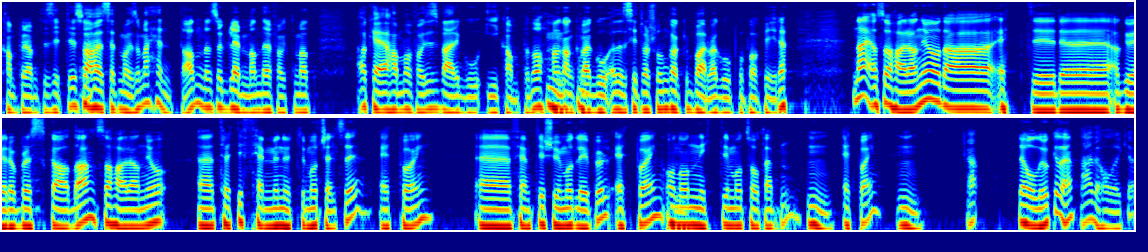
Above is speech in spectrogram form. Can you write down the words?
kampprogram til City, så har jeg sett mange som har henta han, men så glemmer man det faktum at ok, han må faktisk være god i kampen òg. Han kan ikke være god, eller Situasjonen kan ikke bare være god på papiret. Nei, og så har han jo da, etter uh, Aguero ble skada, så har han jo uh, 35 minutter mot Chelsea, ett poeng. Uh, 57 mot Liverpool, ett poeng. Og nå 90 mot Southampton, Mm. ett poeng. Mm. Det holder jo ikke, det. Nei, det holder ikke.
